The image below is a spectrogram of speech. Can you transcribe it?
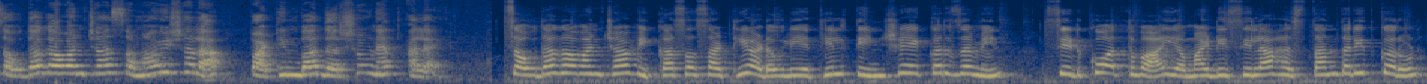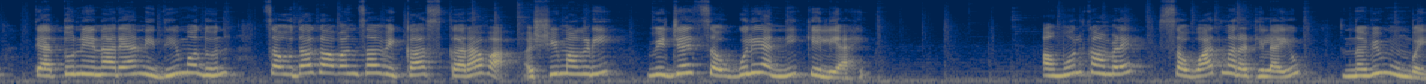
चौदा गावांच्या समावेशाला पाठिंबा दर्शवण्यात आलाय. चौदा गावांच्या विकासासाठी अडवली येथील तीनशे एकर जमीन सिडको अथवा एम आय डी सीला हस्तांतरित करून त्यातून येणाऱ्या निधीमधून चौदा गावांचा विकास करावा अशी मागणी विजय चौगुले यांनी केली आहे. अमोल कांबळे संवाद मराठी लाईव्ह नवी मुंबई.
